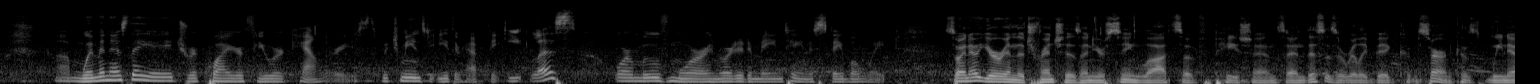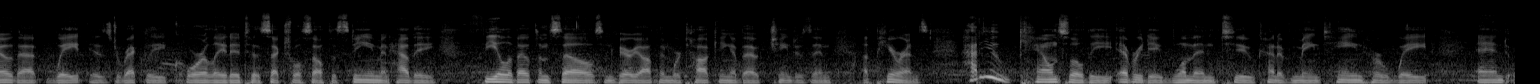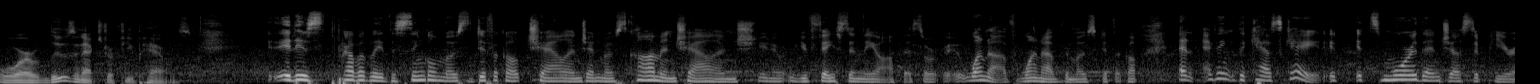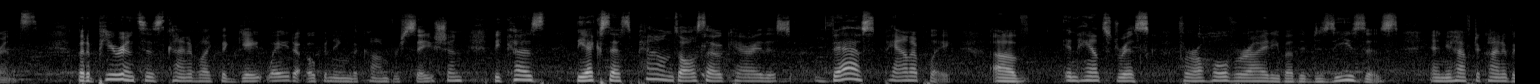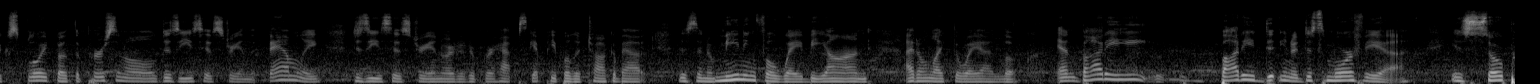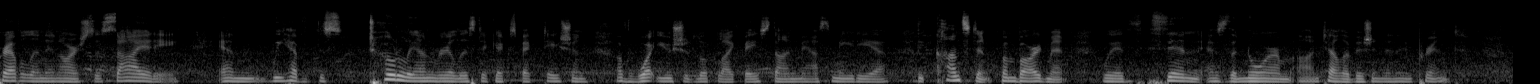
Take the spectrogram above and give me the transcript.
Um, women, as they age, require fewer calories, which means you either have to eat less or move more in order to maintain a stable weight. So I know you're in the trenches and you're seeing lots of patients, and this is a really big concern because we know that weight is directly correlated to sexual self esteem and how they feel about themselves, and very often we're talking about changes in appearance. How do you counsel the everyday woman to kind of maintain her weight and or lose an extra few pounds? It is probably the single most difficult challenge and most common challenge you know you face in the office or uh, one of one of the most difficult. And i think the cascade it, it's more than just appearance but appearance is kind of like the gateway to opening the conversation because the excess pounds also carry this vast panoply of enhanced risk for a whole variety of other diseases. And you have to kind of exploit both the personal disease history and the family disease history in order to perhaps get people to talk about this in a meaningful way beyond, I don't like the way I look. And body, body, you know, dysmorphia is so prevalent in our society. And we have this totally unrealistic expectation of what you should look like based on mass media. The constant bombardment with thin as the norm on television and in print.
